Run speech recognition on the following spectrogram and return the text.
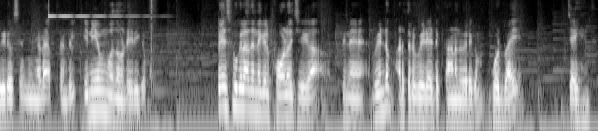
വീഡിയോസ് നിങ്ങളുടെ ഫ്രണ്ടിൽ ഇനിയും വന്നുകൊണ്ടേയിരിക്കും. ഫേസ്ബുക്കിലാണെന്നുണ്ടെങ്കിൽ ഫോളോ ചെയ്യുക. പിന്നെ വീണ്ടും അടുത്തൊരു വീഡിയോ ആയിട്ട് കാണുന്നവർക്കും ഗുഡ് ബൈ ജയ് ഹിന്ദ്.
